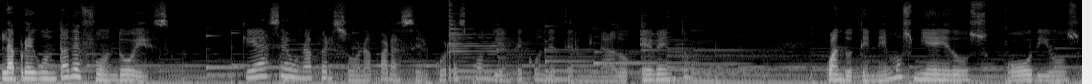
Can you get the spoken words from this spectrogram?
La pregunta de fondo es, ¿qué hace una persona para ser correspondiente con determinado evento? Cuando tenemos miedos, odios,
